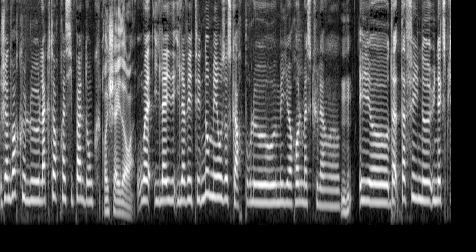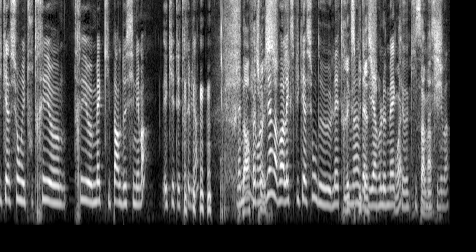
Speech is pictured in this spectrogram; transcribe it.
Je viens de voir que le- l'acteur principal, donc, Roy Scheider. ouais. il, a, il avait été nommé aux Oscars pour le meilleur rôle masculin. Mhm. Et euh, t'as fait une, une explication et tout très, euh, très euh, mec qui parle de cinéma. Et qui était très bien. Maintenant, Bah, en fait, j'aimerais ouais, bien avoir l'explication de l'être humain derrière le mec Ouais, qui parle marche. de cinéma.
